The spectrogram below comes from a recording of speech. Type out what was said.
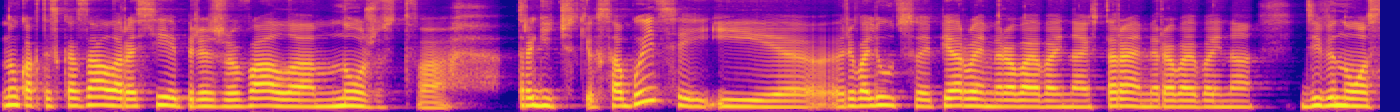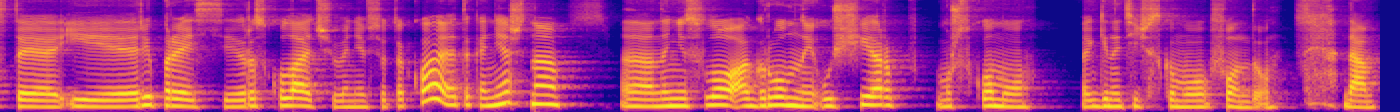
ну, как ты сказала, Россия переживала множество трагических событий, и революция, Первая мировая война и Вторая мировая война, 90-е, и репрессии, раскулачивание, все такое, это, конечно, э, нанесло огромный ущерб мужскому генетическому фонду. Да.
